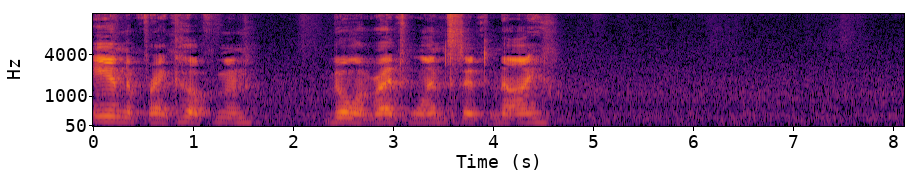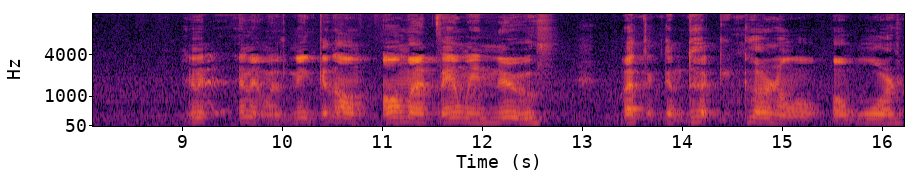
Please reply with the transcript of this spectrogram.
and the Frank Huffman Bill of Rights 169. And it, and it was neat because all, all my family knew about the Kentucky Colonel Award,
